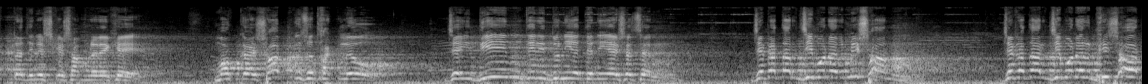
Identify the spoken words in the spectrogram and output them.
একটা জিনিসকে সামনে রেখে মক্কায় সব কিছু থাকলেও যেই দিন তিনি দুনিয়াতে নিয়ে এসেছেন যেটা তার জীবনের মিশন, যেটা তার জীবনের ভীষণ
